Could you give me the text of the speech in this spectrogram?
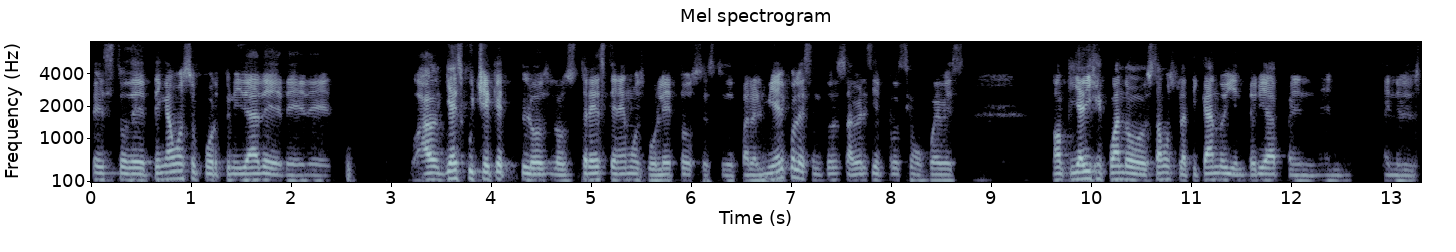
esto de tengamos oportunidad de, ya escuché que los, los, tres tenemos boletos este, para el miércoles, entonces a ver si el próximo jueves, aunque ya dije cuando estamos platicando y en teoría en, en, en, el,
